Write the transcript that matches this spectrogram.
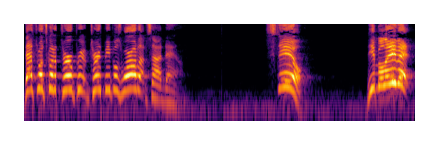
That's what's going to turn, turn people's world upside down. Still, do you believe it?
